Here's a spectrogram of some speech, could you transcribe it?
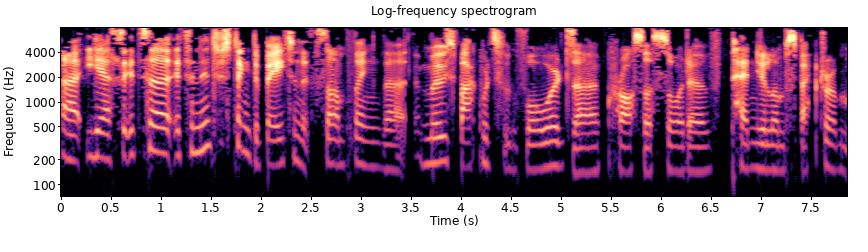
Uh, yes, it's a it's an interesting debate, and it's something that moves backwards and forwards across a sort of pendulum spectrum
